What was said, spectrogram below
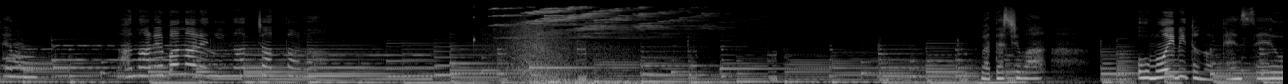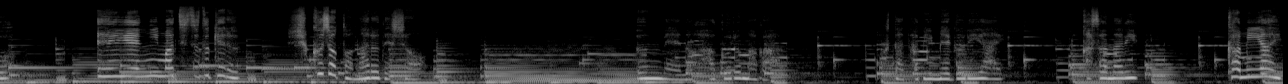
でも離れ離れになっちゃったら私は思い人の転生を永遠に待ち続ける淑女となるでしょう運命の歯車が再び巡り合い重なり噛み合い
